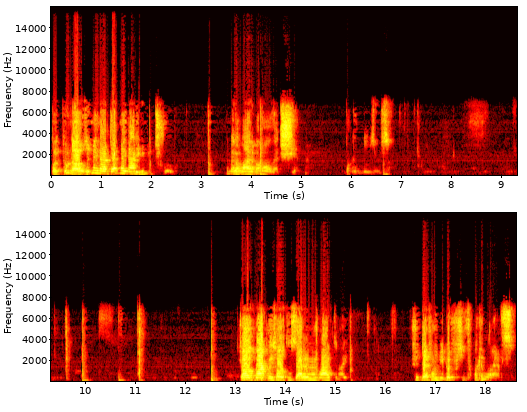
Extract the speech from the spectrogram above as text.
but who knows? It may not. That may not even be true. They might have lied about all that shit. Fucking losers. Charles Barkley's hosting Saturday Night Live tonight. Should definitely be good for some fucking laughs.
